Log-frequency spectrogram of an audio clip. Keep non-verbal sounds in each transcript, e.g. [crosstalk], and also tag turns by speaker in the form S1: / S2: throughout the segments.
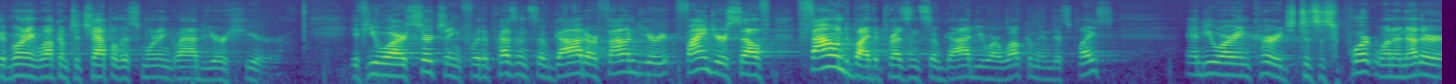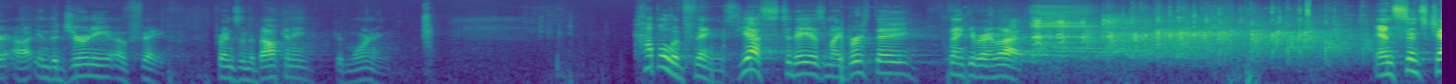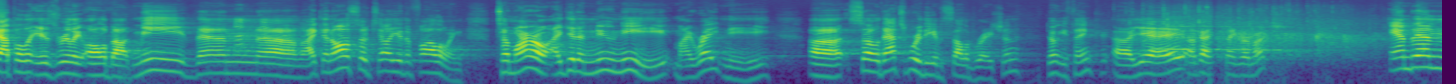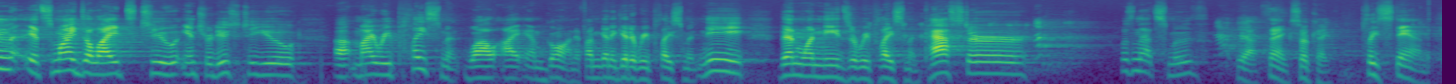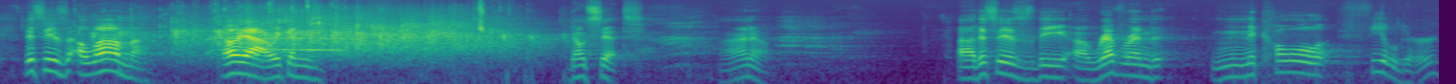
S1: Good morning. Welcome to chapel this morning. Glad you're here. If you are searching for the presence of God or found your, find yourself found by the presence of God, you are welcome in this place. And you are encouraged to support one another uh, in the journey of faith. Friends in the balcony, good morning. Couple of things. Yes, today is my birthday. Thank you very much. And since chapel is really all about me, then um, I can also tell you the following. Tomorrow I get a new knee, my right knee, uh, so that's worthy of celebration, don't you think? Uh, yay. Okay, thank you very much. And then it's my delight to introduce to you uh, my replacement while I am gone. If I'm going to get a replacement knee, then one needs a replacement pastor. Wasn't that smooth? Yeah, thanks. Okay. Please stand. This is alum. Oh, yeah, we can. Don't sit. I know. Uh, this is the uh, Reverend Nicole Fielder,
